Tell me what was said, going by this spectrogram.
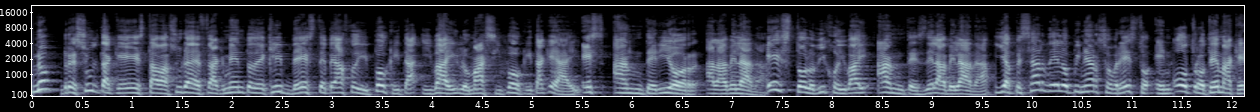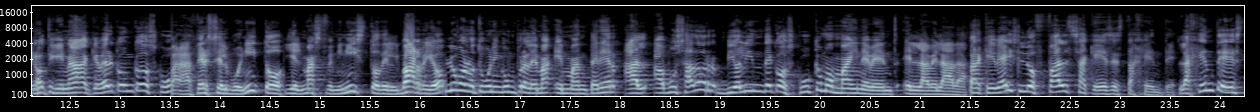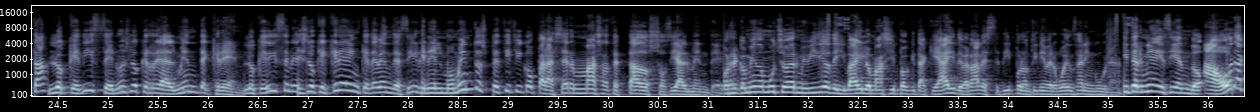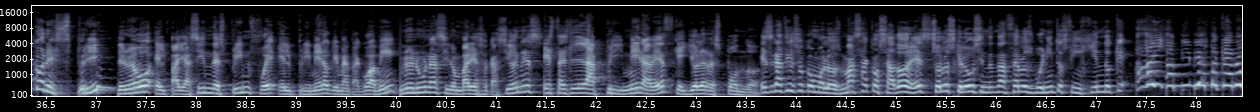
No, resulta que esta basura de fragmento de clip de este pedazo de hipócrita, Ibai, lo más hipócrita que hay, es anterior a la velada. Esto lo dijo Ibai antes de la velada, y a pesar de él opinar sobre esto en otro tema que no tiene nada que ver con Coscu, para hacerse el buenito y el más feminista del barrio, luego no tuvo ningún problema en mantener al abusador violín de Coscu como main event en la velada. Para que veáis lo falsa que es esta gente. La gente esta lo que dice no es lo que realmente creen. Lo que dicen es lo que creen que deben decir en el momento específico para ser más aceptados socialmente. Os recomiendo mucho ver mi vídeo de Ibai lo más hipócrita que hay. De verdad, este tipo no tiene vergüenza ninguna. Y termina diciendo, ahora con Sprint. De nuevo, el payasín de Sprint fue el primero que me atacó a mí. No en una, sino en varias ocasiones. Esta es la primera vez que yo le respondo. Es gracioso como los más acosadores son los que luego se intentan hacer los buenitos fingiendo que, ¡ay! A mí me atacaron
